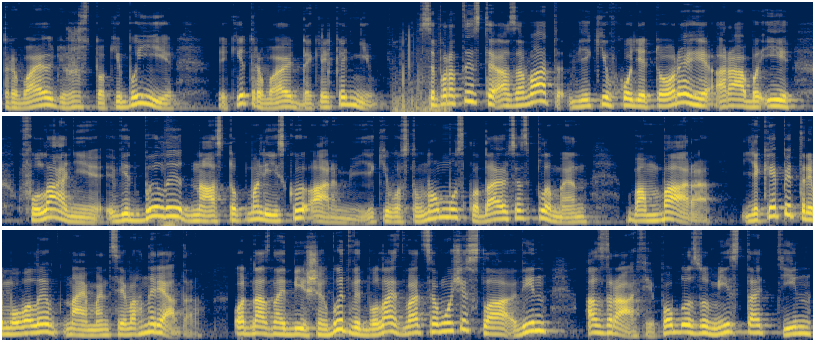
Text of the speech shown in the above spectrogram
тривають жорстокі бої, які тривають декілька днів. Сепаратисти Азават, в які входять туареги, араби і фулані, відбили наступ малійської армії, які в основному складаються з племен Бамбара, яке підтримували найманці Вагнерята. Одна з найбільших битв відбулась 27 числа. Він Азрафі, поблизу міста Тін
